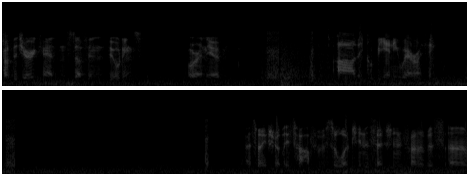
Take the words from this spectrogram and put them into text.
Drop the jerry cans and stuff in front of us. Um,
